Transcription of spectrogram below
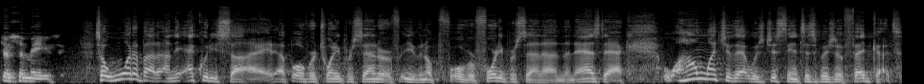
Just amazing. So what about on the equity side, up over 20% or even up over 40% on the NASDAQ? How much of that was just the anticipation of Fed cuts?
